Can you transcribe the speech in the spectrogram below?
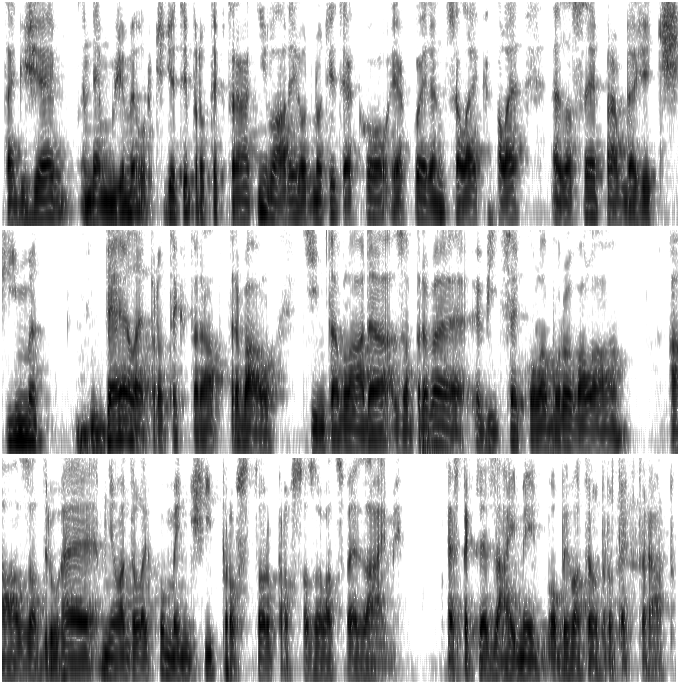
Takže nemůžeme určitě ty protektorátní vlády hodnotit jako, jako jeden celek, ale zase je pravda, že čím déle protektorát trval, tím ta vláda zaprvé více kolaborovala a za druhé měla daleko menší prostor prosazovat své zájmy respektive zájmy obyvatel protektorátu.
